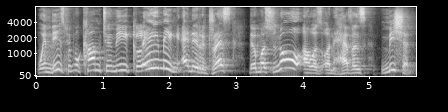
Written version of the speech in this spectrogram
When these people come to me claiming any redress, they must know I was on heaven's mission.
